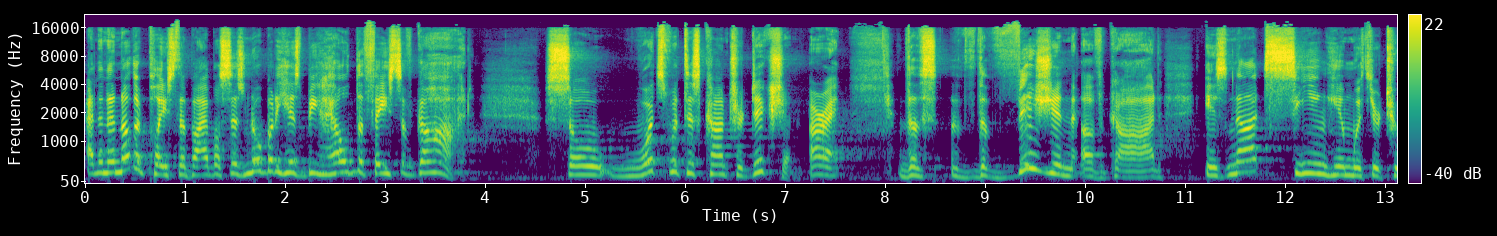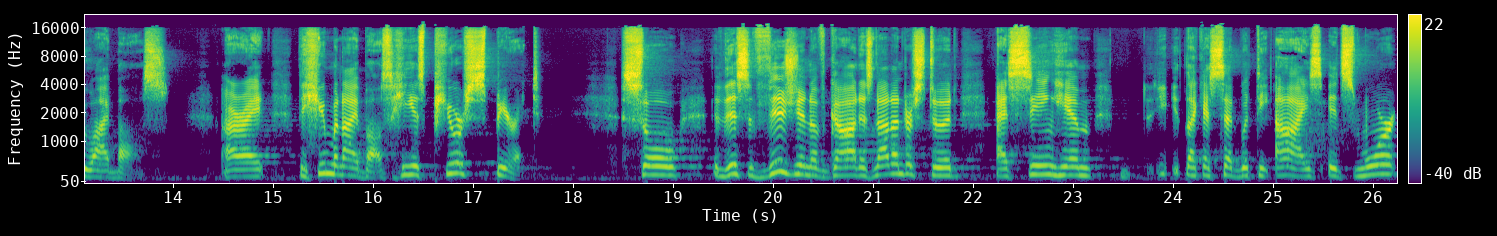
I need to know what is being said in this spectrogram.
and in another place, the Bible says nobody has beheld the face of God. So, what's with this contradiction? All right. The, the vision of God is not seeing him with your two eyeballs. All right. The human eyeballs. He is pure spirit. So, this vision of God is not understood as seeing him, like I said, with the eyes. It's more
